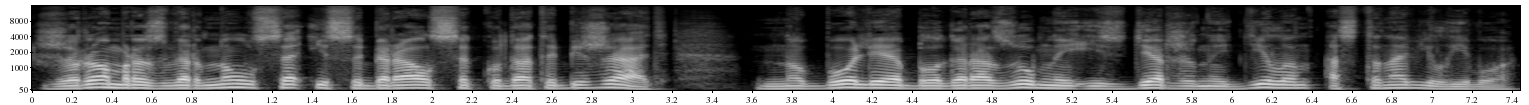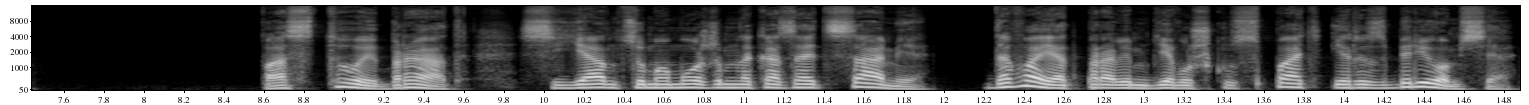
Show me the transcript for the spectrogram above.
Жером развернулся и собирался куда-то бежать, но более благоразумный и сдержанный Дилан остановил его. «Постой, брат, Сиянцу мы можем наказать сами. Давай отправим девушку спать и разберемся.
